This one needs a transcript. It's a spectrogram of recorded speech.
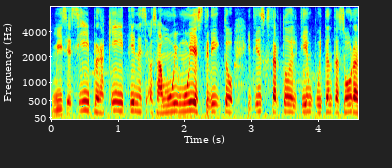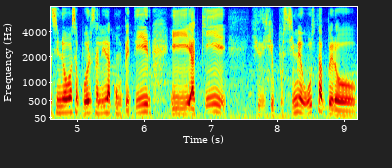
Me dice, sí, pero aquí tienes, o sea, muy, muy estricto y tienes que estar todo el tiempo y tantas horas y no vas a poder salir a competir. Y aquí, yo dije, pues sí me gusta, pero,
